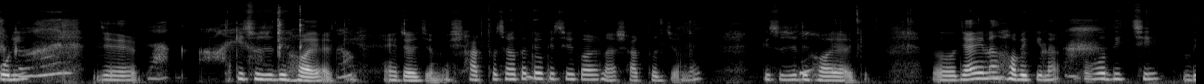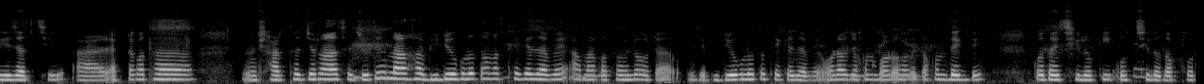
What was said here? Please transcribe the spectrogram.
করি যে কিছু যদি হয় আর কি এটার জন্য। স্বার্থ ছাড়া তো কেউ কিছুই করে না, স্বার্থর জন্য কিছু যদি হয় আর কি তো জানি না হবে কি না তবুও দিচ্ছি। দিয়ে যাচ্ছি। আর একটা কথা স্বার্থের জন্য আছে, যদিও না হয়, ভিডিওগুলো তো আমার থেকে যাবে। আমার কথা হলো ওটা, যে ভিডিওগুলো তো থেকে যাবে। ওরাও যখন বড় হবে তখন দেখবে কোথায় ছিল, কি করছিল তখন।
